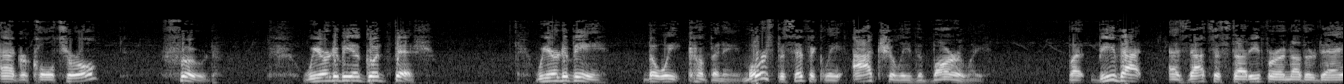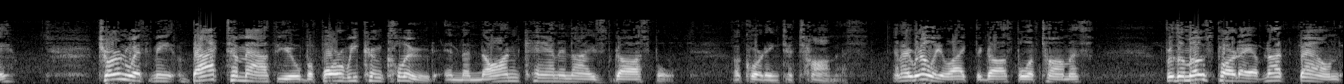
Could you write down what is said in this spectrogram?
agricultural, food. We are to be a good fish We are to be the wheat company. More specifically, actually the barley. But be that as that's a study for another day. Turn with me back to Matthew before we conclude in the non-canonized gospel according to Thomas. And I really like the gospel of Thomas. For the most part, I have not found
